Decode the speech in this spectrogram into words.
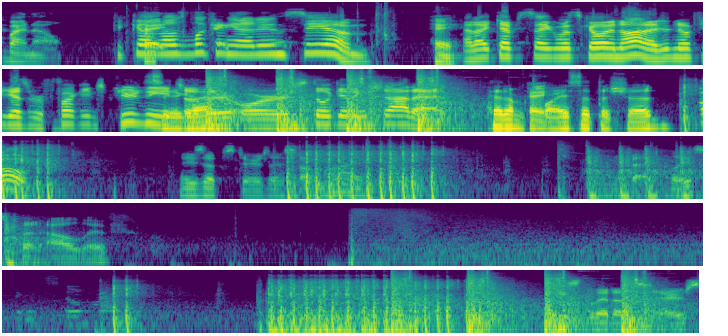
that by now? Because Hey, I was looking and I didn't see him. Hey, And I kept saying, what's going on? I didn't know if you guys were fucking shooting See each other or still getting shot at. Hit him Hey. twice at the shed. Oh, He's upstairs, I saw him. Hi. In a bad place, but I'll live. He's lit upstairs.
